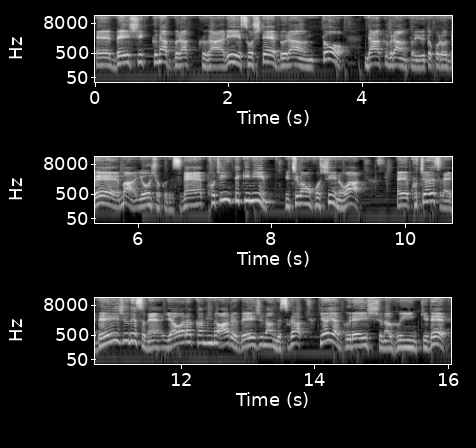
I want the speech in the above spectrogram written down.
えー、ベーシックなブラックがあり、そしてブラウンと、ダークブラウンというところで、まあ4色ですね。個人的に一番欲しいのは、えー、こちらですね、ベージュですね。柔らかみのあるベージュなんですが、ややグレイッシュな雰囲気で、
